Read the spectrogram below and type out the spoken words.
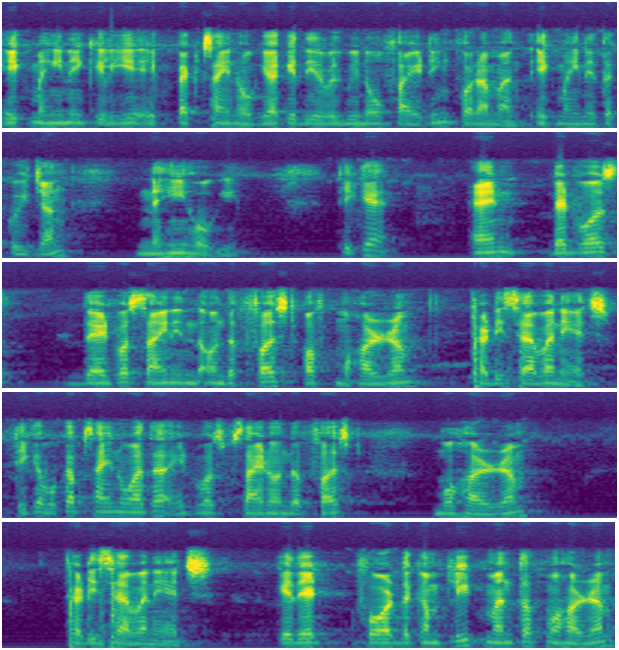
एक महीने के लिए एक पैक्ट साइन हो गया कि there will be no fighting for a month. एक महीने तक कोई जंग नहीं होगी ठीक है and that was that was signed in the, on the first of Muharram 37 age ठीक है वो कब साइन हुआ था it was signed on the first Muharram 37 age okay that for the complete month of Muharram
